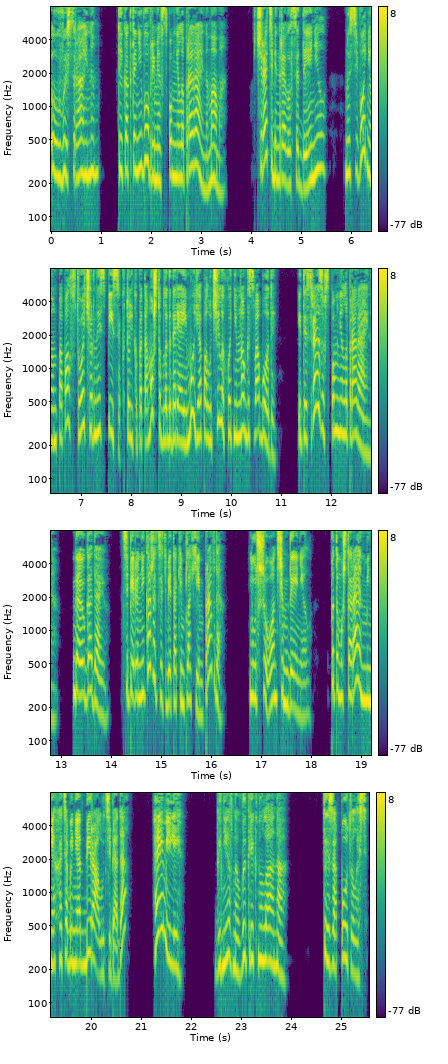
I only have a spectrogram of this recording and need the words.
вы с Райном? Ты как-то не вовремя вспомнила про Райна, мама. Вчера тебе нравился Дэниел, но сегодня он попал в твой черный список только потому, что благодаря ему я получила хоть немного свободы. И ты сразу вспомнила про Райна. Дай угадаю. Теперь он не кажется тебе таким плохим, правда? Лучше он, чем Дэниел. Потому что Райан меня хотя бы не отбирал у тебя, да? Эмили!» Гневно выкрикнула она. «Ты запуталась».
